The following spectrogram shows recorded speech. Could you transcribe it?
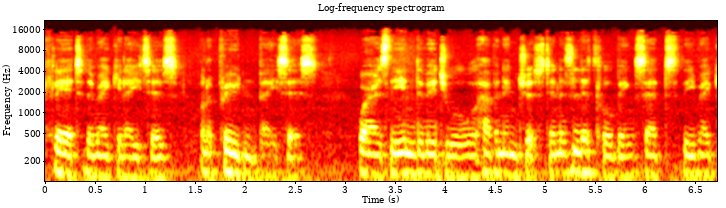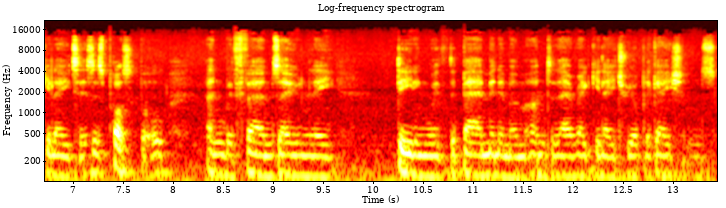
clear to the regulators on a prudent basis, whereas the individual will have an interest in as little being said to the regulators as possible, and with firms only dealing with the bare minimum under their regulatory obligations.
